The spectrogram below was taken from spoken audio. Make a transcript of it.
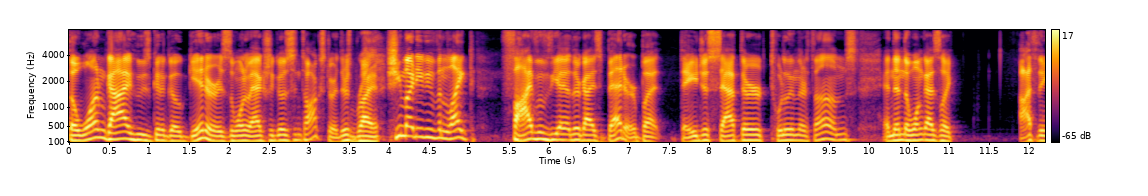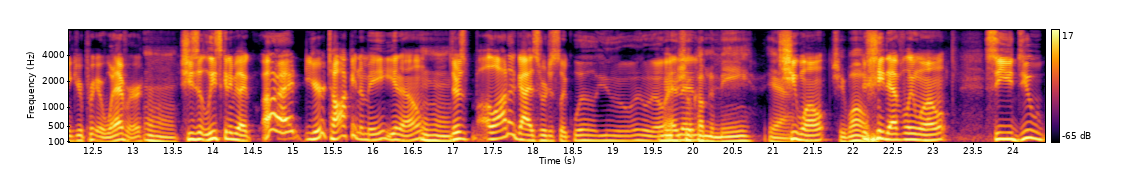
the one guy who's gonna go get her is the one who actually goes and talks to her. There's Right. she might have even liked five of the other guys better, but they just sat there twiddling their thumbs. And then the one guy's like, I think you're pretty or whatever. Mm-hmm. She's at least gonna be like, all right, you're talking to me, you know. Mm-hmm. There's a lot of guys who are just like, well, you know, I don't know. Maybe and she'll come to me. Yeah. she won't. She won't. She definitely won't. So you do,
